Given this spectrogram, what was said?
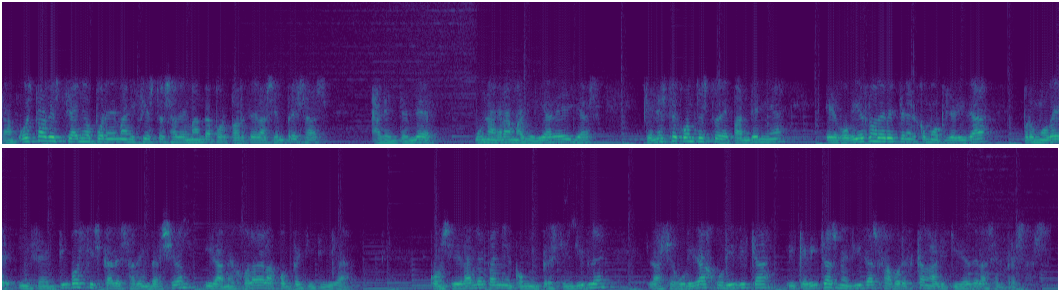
La encuesta de este año pone de manifiesto esa demanda por parte de las empresas, al entender una gran mayoría de ellas que en este contexto de pandemia el Gobierno debe tener como prioridad promover incentivos fiscales a la inversión y la mejora de la competitividad, considerando también como imprescindible la seguridad jurídica y que dichas medidas favorezcan la liquidez de las empresas.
